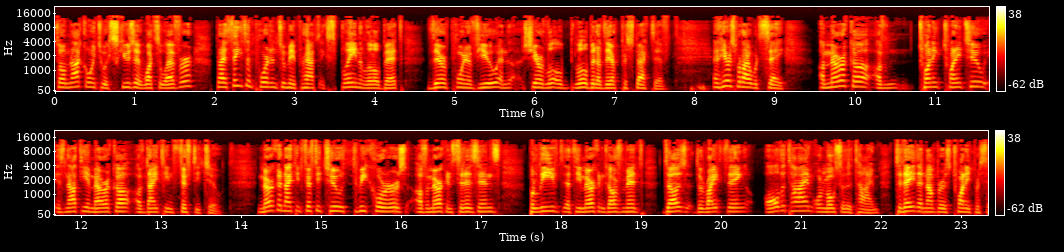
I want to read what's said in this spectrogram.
So I'm not going to excuse it whatsoever, but I think it's important to me perhaps explain a little bit their point of view and share a little, little bit of their perspective. And here's what I would say. America of 2022 is not the America of 1952. America in 1952, three quarters of American citizens believed that the American government does the right thing all the time or most of the time. Today, the number is 20%.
